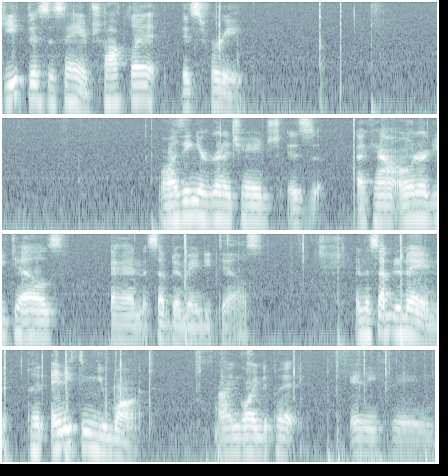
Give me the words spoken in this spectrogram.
keep this the same. Chocolate is free. Only thing you're going to change is account owner details and subdomain details. In the subdomain, put anything you want. I'm going to put anything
